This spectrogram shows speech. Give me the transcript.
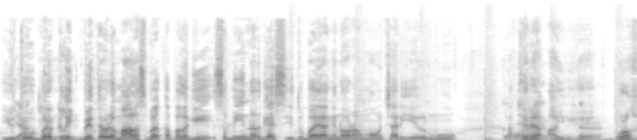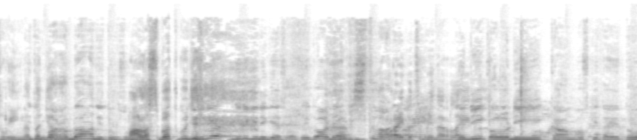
YouTuber Yakin. clickbaitnya udah males banget apalagi seminar guys itu bayangin orang mau cari ilmu akhirnya yang iya, pinter. gue langsung ingat itu anjir parah banget itu sumpah. males banget gue jadi jadi, jadi gini guys waktu itu ada Habis itu pernah ikut seminar lagi. Jadi kalau di kampus kita itu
